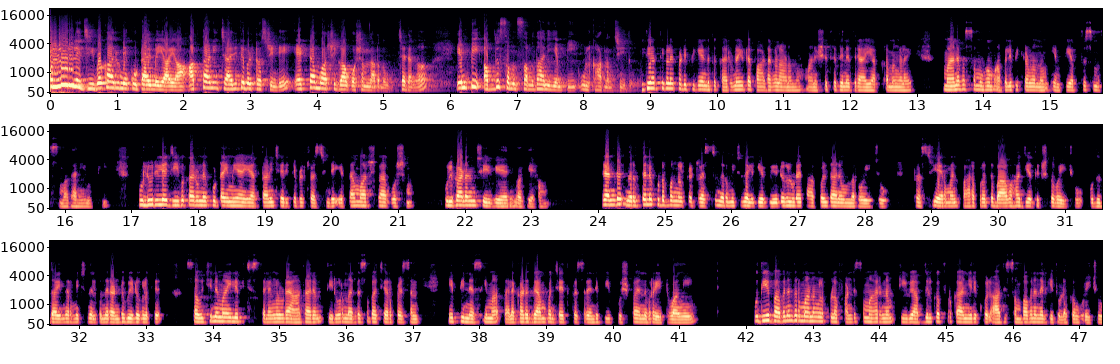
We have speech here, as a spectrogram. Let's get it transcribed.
പുല്ലൂരിലെ ജീവകാരുണ്യ കൂട്ടായ്മയായ അത്താണി ചാരിറ്റബിൾ ട്രസ്റ്റിന്റെ എട്ടാം വാർഷികാഘോഷം നടന്നു. ചടങ്ങ് M P Abdussamad Samadani M P ഉദ്ഘാടനം ചെയ്തു. വിദ്യാർത്ഥികളെ പഠിപ്പിക്കേണ്ടത് കരുണയുടെ പാഠങ്ങളാണെന്നും മനുഷ്യത്വത്തിനെതിരായ അക്രമങ്ങളെ മാനവ സമൂഹം അപലപിക്കണമെന്നും M P Abdussamad Samadani M P. പുല്ലൂരിലെ ജീവകാരുണ്യ കൂട്ടായ്മയായ അത്താണി ചാരിറ്റബിൾ ട്രസ്റ്റിന്റെ എട്ടാം വാർഷികാഘോഷം ഉദ്ഘാടനം ചെയ്യുകയായിരുന്നു അദ്ദേഹം. രണ്ട് നിർധന കുടുംബങ്ങൾക്ക് ട്രസ്റ്റ് നിർമ്മിച്ചു നൽകിയ വീടുകളുടെ താക്കോൽദാനവും നിർവഹിച്ചു. ട്രസ്റ്റ് ചെയർമാൻ പാറപ്പുറത്ത് ബാബഹാജി അധ്യക്ഷത വഹിച്ചു. പുതുതായി നിർമ്മിച്ചു നിൽക്കുന്ന രണ്ട് വീടുകൾക്ക് സൗജന്യമായി ലഭിച്ച സ്ഥലങ്ങളുടെ ആധാരം തിരൂർ നഗരസഭാ chairperson A P Naseema Thalakkad ഗ്രാമപഞ്ചായത്ത് പ്രസിഡന്റ് പി പുഷ്പ എന്നിവർ ഏറ്റുവാങ്ങി. പുതിയ ഭവന നിർമ്മാണങ്ങൾക്കുള്ള ഫണ്ട് സമാഹരണം ടി വി അബ്ദുൽ ഗഫൂർ കാഞ്ഞിരിക്കോൽ ആദ്യ സംഭാവന നൽകി തുടക്കം കുറിച്ചു.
